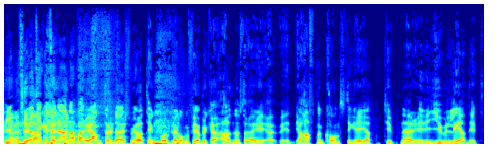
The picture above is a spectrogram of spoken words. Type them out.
Jag, jag tänker på en annan variant av det där som jag har tänkt på flera gånger. För jag brukar ha någon så här, jag har haft någon konstig grej att typ när det är julledigt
